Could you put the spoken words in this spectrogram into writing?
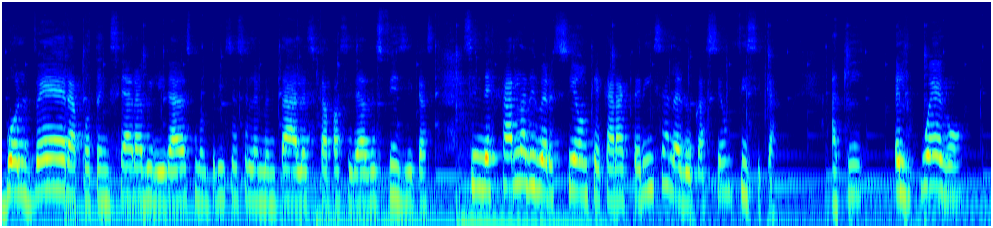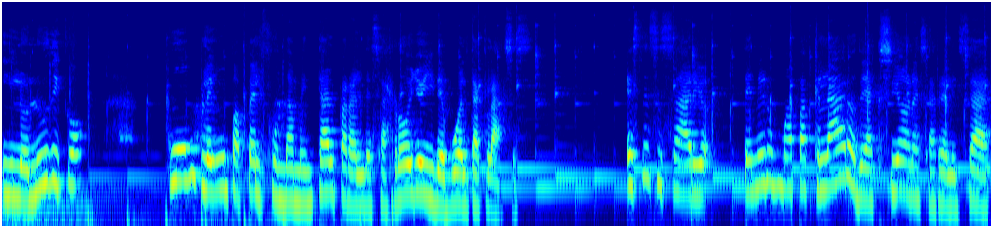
volver a potenciar habilidades motrices elementales, capacidades físicas, sin dejar la diversión que caracteriza la educación física. Aquí, el juego y lo lúdico cumplen un papel fundamental para el desarrollo y de vuelta a clases es necesario tener un mapa claro de acciones a realizar,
